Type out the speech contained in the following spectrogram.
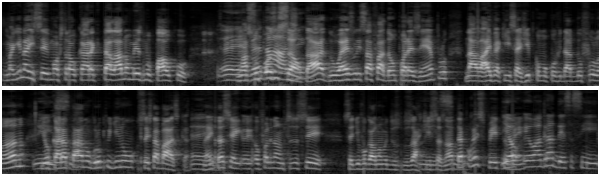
Imagina aí você mostrar o cara que tá lá no mesmo palco é, uma verdade. suposição, tá? Do. Wesley Safadão, por exemplo, na live aqui em Sergipe como convidado do fulano, Isso. e o cara tá no grupo pedindo cesta básica. É. Né? Então, assim, eu falei, não, não precisa ser você divulgar o nome dos, dos artistas, Isso. não, até por respeito e também. Eu, eu agradeço, assim,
